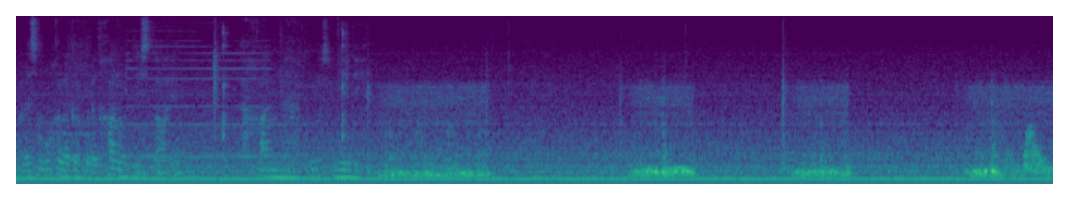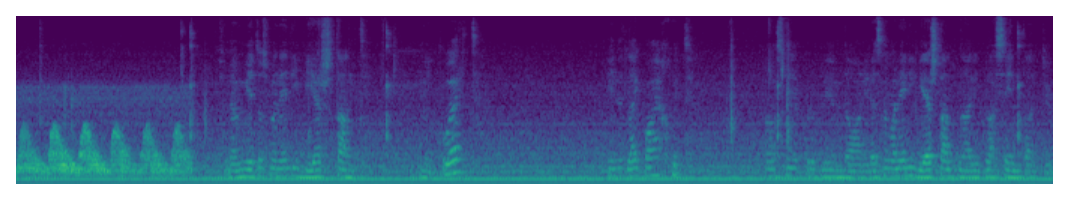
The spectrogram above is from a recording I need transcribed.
Maar dis ongelukkig hoe dit gaan op die stadium. Ag, gaan uh, kom ons mee die So nou meet ons maar net die weerstand in die koord. En dit lyk baie goed. Daar's nie 'n probleem daar nie. Dis nou maar net die weerstand na die plasenta toe.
